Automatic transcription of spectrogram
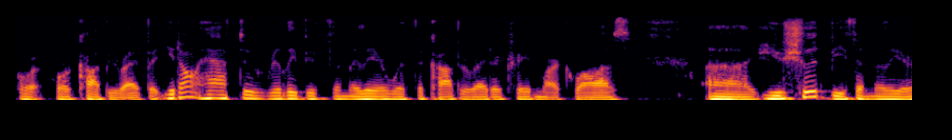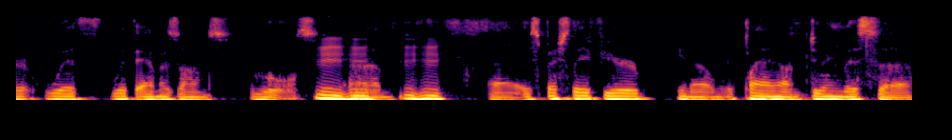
or, or copyright, but you don't have to really be familiar with the copyright or trademark laws. Uh, you should be familiar with with Amazon's rules. Mhm, Um, mhm. uh, especially if you're you know planning on doing this uh,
